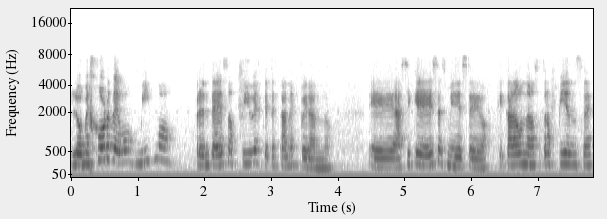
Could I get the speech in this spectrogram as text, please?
lo mejor de vos mismo frente a esos pibes que te están esperando. Eh, así que ese es mi deseo, que cada uno de nosotros piense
